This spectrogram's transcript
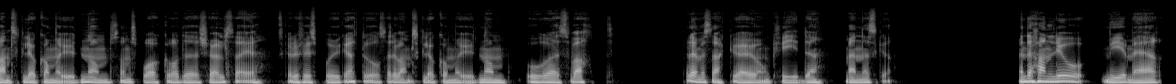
vanskelig å komme utenom, som Språkrådet sjøl sier. Skal du først bruke et ord, så er det vanskelig å komme utenom ordet svart, for det vi snakker jo om hvite mennesker. Men det handler jo mye mer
